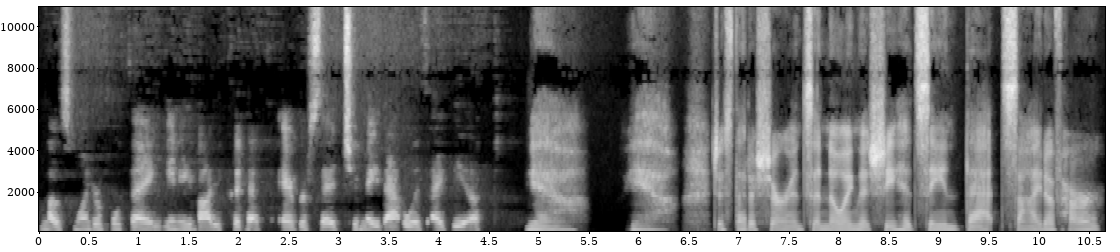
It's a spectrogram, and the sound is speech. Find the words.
most wonderful thing anybody could have ever said to me. That was a gift. Yeah. Yeah. Just that assurance and knowing that she had seen that side of her.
